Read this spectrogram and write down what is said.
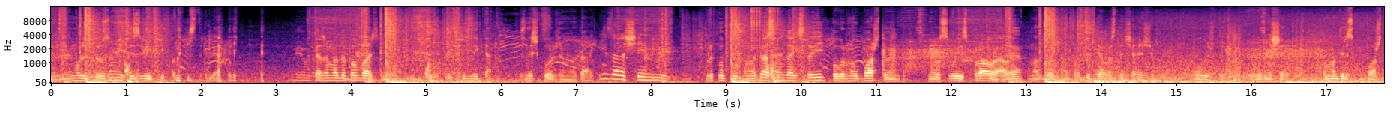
Вони не можуть зрозуміти, звідки по ним стріляють. Ми кажемо до побачення. Прихідника знешкоджимо, так? І зараз ще ім'ю приклопушимо. Якраз він так стоїть, повернув башту, він в нього свої справи, але у нас бачимо пробиття вистачає, щоб поличку, верніше, командирську башту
